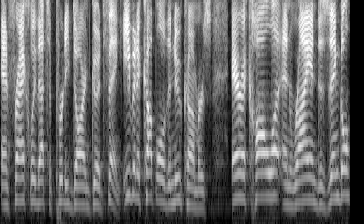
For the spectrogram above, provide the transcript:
And frankly, that's a pretty darn good thing. Even a couple of the newcomers, Erik Haula and Ryan Dzingel,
